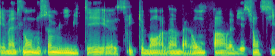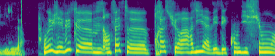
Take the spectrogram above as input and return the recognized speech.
Et maintenant, nous sommes limités euh, strictement à 20 ballons par l'aviation civile. Oui, j'ai vu que en fait, sur Arly avait des conditions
